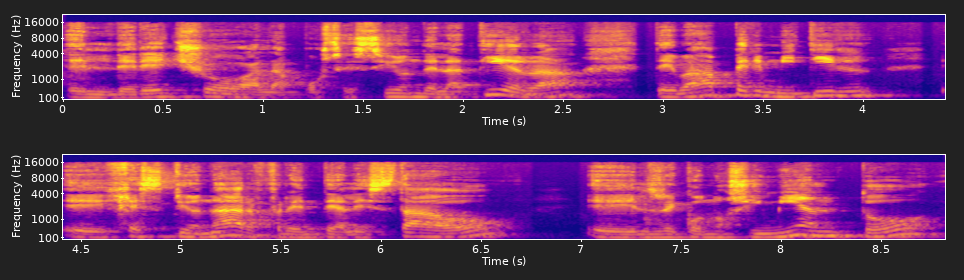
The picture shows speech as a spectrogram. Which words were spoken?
el derecho a la posesión de la tierra, te va a permitir gestionar frente al Estado el reconocimiento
